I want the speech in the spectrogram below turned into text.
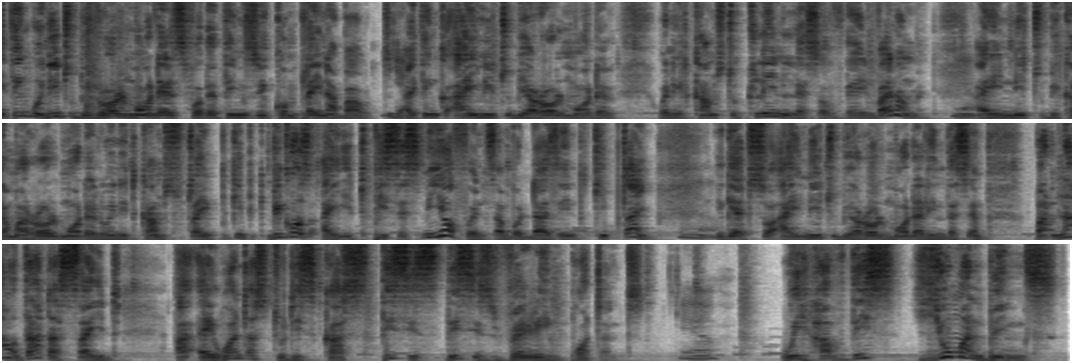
I think we need to be role models for the things we complain about. Yeah. I think I need to be a role model when it comes to cleanliness of the environment. Yeah. I need to become a role model when it comes to time because I it pisses me off when somebody doesn't keep time. Yeah. You get so I need to be a role model in the same. But now that aside, I, I want us to discuss this is this is very important. Yeah. We have these human beings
